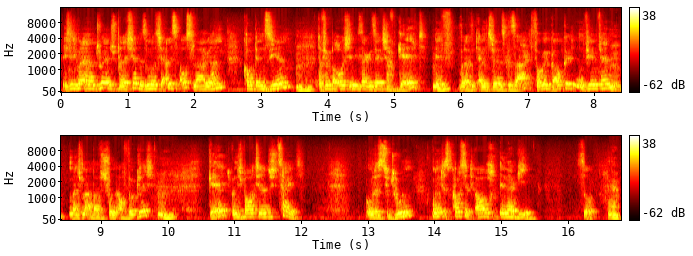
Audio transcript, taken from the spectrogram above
Ich nicht meiner Natur entspreche, das muss ich alles auslagern, kompensieren. Mhm. Dafür brauche ich in dieser Gesellschaft Geld, mhm. oder wird einem zumindest gesagt, vorgegaukelt in vielen Fällen, mhm. manchmal aber schon auch wirklich. Mhm. Geld und ich brauche theoretisch Zeit um das zu tun. Und es kostet auch Energie. So. Ja.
